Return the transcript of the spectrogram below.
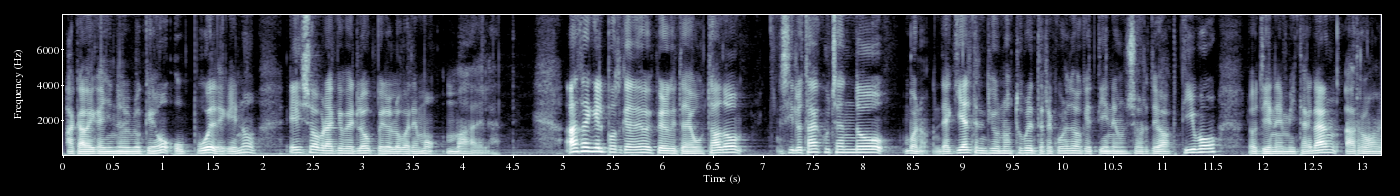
acabe cayendo en el bloqueo o puede que no. Eso habrá que verlo, pero lo veremos más adelante. Hasta aquí el podcast de hoy, espero que te haya gustado. Si lo estás escuchando, bueno, de aquí al 31 de octubre te recuerdo que tiene un sorteo activo, lo tiene en mi Instagram, arroba.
